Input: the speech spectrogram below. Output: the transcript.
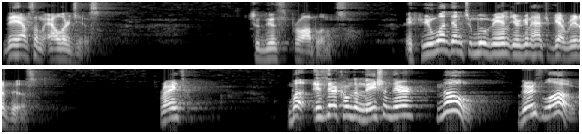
They have some allergies to these problems. If you want them to move in, you're going to have to get rid of this. Right? But is there condemnation there? No. There's love.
